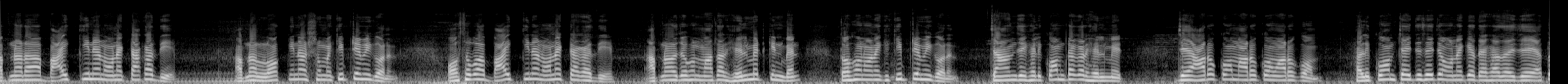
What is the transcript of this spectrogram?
আপনারা বাইক কিনেন অনেক টাকা দিয়ে, আপনার লক কেনার সময় কিপটেমি করেন, অথবা বাইক কিনেন অনেক টাকা দিয়ে, আপনারা যখন মাথার হেলমেট কিনবেন, তখন অনেকে কিপটেমি করেন, চান যে খালি কম টাকার হেলমেট যে আরও কম আরও কম আরও কম। খালি কম চাইতে চাইতে অনেকে দেখা যায় যে এত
